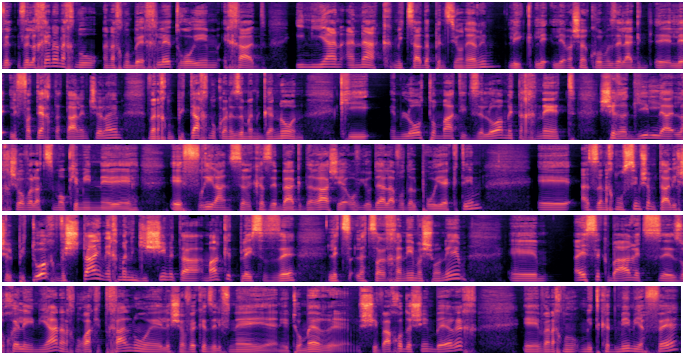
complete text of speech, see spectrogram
ו- ולכן אנחנו, אנחנו בהחלט רואים, אחד, עניין ענק מצד הפנסיונרים, למה שאנחנו קוראים לזה, לפתח את ה talent שלהם, ואנחנו פיתחנו כאן איזה מנגנון, כי הם לא אוטומטית, זה לא המתכנת שרגיל לחשוב על עצמו כמין אה, אה, פרילנסר כזה בהגדרה, שיודע לעבוד על פרויקטים. אה, אז אנחנו עושים שם תהליך של פיתוח, ושתיים, איך מנגישים את ה marketplace הזה לצ, לצרכנים השונים. העסק בארץ זוכה לעניין, אנחנו רק התחלנו לשווק את זה לפני, אני הייתי אומר, שבעה חודשים בערך, ואנחנו מתקדמים יפה.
